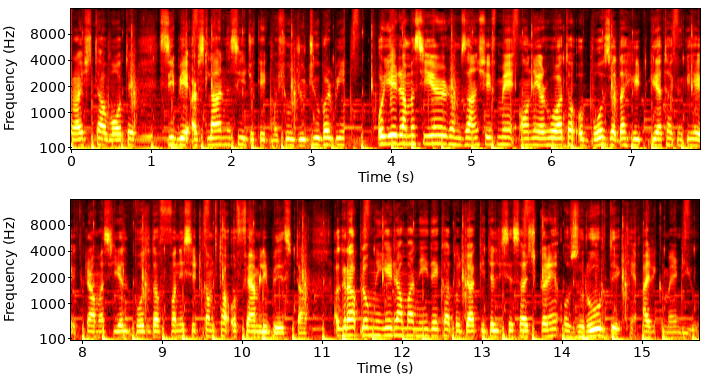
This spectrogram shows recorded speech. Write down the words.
क्रश था, वो थे सी बी अरसलान नसी जो कि एक मशहूर यूट्यूबर भी हैं। और ये ड्रामा सीरियल रमज़ान शरीफ में ऑन एयर हुआ था और बहुत ज़्यादा हिट गया था क्योंकि ये ड्रामा सीरियल बहुत ज़्यादा फ़नी सिटकम था और फैमिली बेस्ड था। अगर आप लोग ने ये ड्रामा नहीं देखा तो जाके जल्दी से सर्च करें और ज़रूर देखें। I recommend you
